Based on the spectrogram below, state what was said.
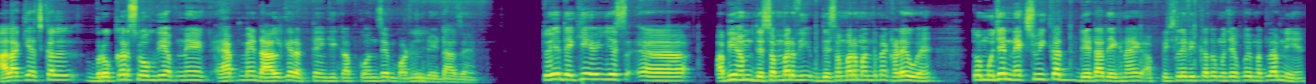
हालाँकि आजकल ब्रोकर्स लोग भी अपने ऐप में डाल के रखते हैं कि कब कौन से इंपॉर्टेंट डेटाज हैं। तो ये देखिए ये अभी हम दिसंबर दिसंबर मंथ में खड़े हुए हैं। तो मुझे नेक्स्ट वीक का डेटा देखना है। अब पिछले वीक का तो मुझे कोई मतलब नहीं है।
